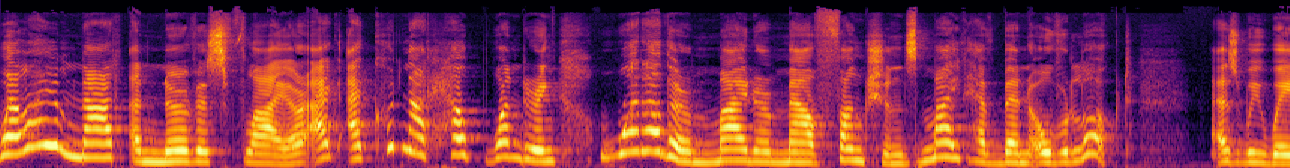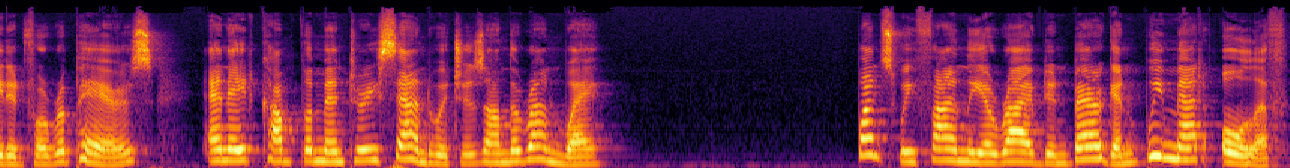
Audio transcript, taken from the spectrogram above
While I am not a nervous flyer, I, I could not help wondering what other minor malfunctions might have been overlooked as we waited for repairs and ate complimentary sandwiches on the runway. Once we finally arrived in Bergen, we met Olaf,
